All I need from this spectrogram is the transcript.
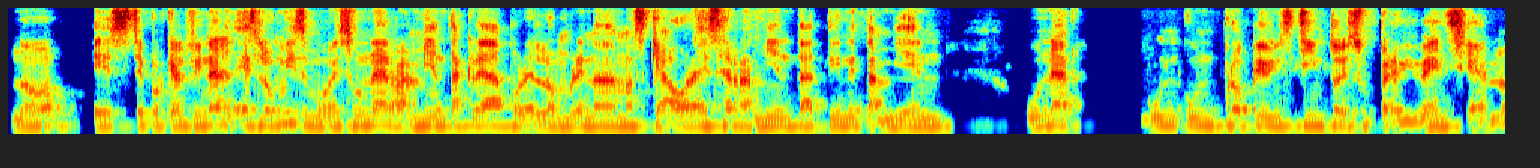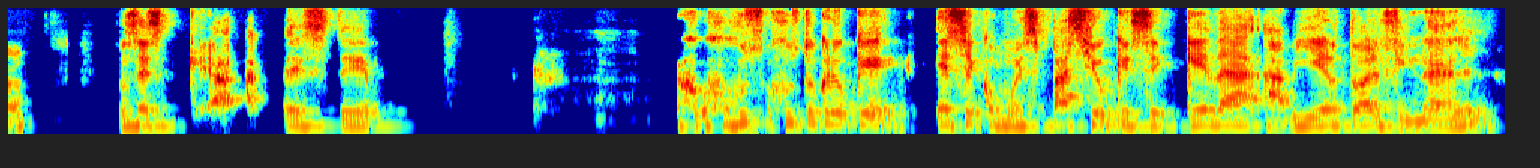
¿no? Este, porque al final es lo mismo, es una herramienta creada por el hombre, nada más que ahora esa herramienta tiene también una, un, propio instinto de supervivencia, ¿no? Entonces, este, justo creo que ese como espacio que se queda abierto al final,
